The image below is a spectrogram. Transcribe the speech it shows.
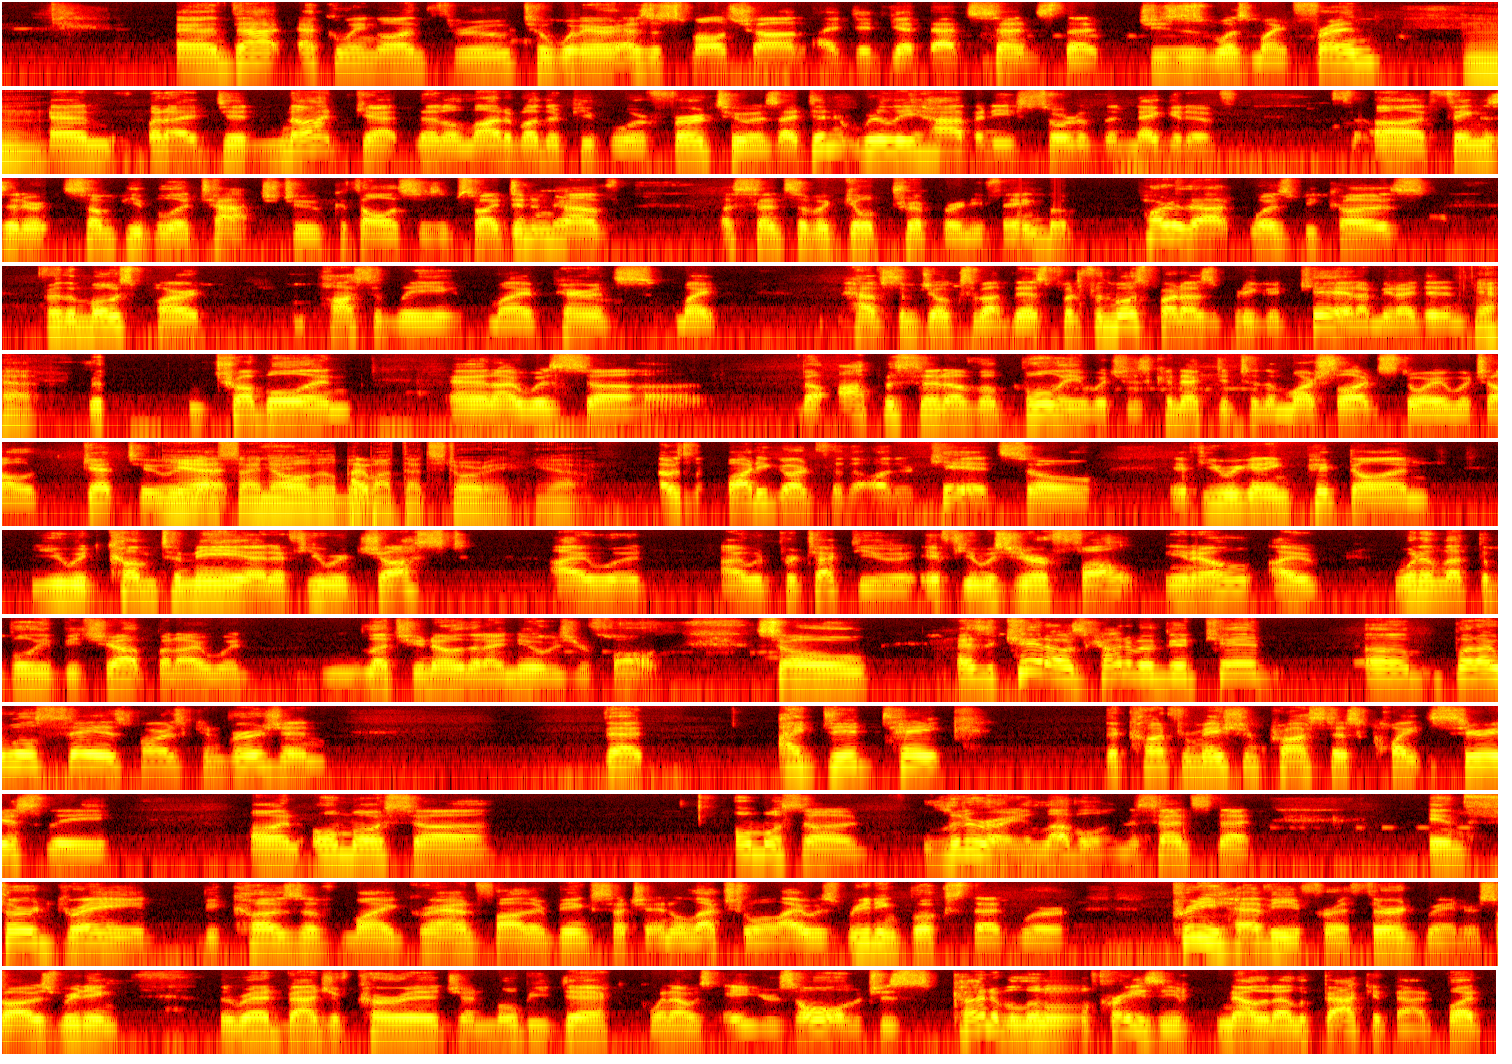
And that echoing on through to where, as a small child, I did get that sense that Jesus was my friend Mm. And what I did not get that a lot of other people refer to is I didn't really have any sort of the negative uh, things that are some people attach to Catholicism. So I didn't have a sense of a guilt trip or anything. But part of that was because, for the most part, possibly my parents might have some jokes about this, but for the most part, I was a pretty good kid. I mean, I didn't yeah. really trouble and and I was uh, the opposite of a bully, which is connected to the martial arts story, which I'll get to. Yes, I know a little bit I- about that story. Yeah. I was the bodyguard for the other kids. So if you were getting picked on, you would come to me, and if you were just, I would I would protect you. If it was your fault, you know, I wouldn't let the bully beat you up, but I would let you know that I knew it was your fault. So as a kid, I was kind of a good kid, um, but I will say, as far as conversion, that I did take the confirmation process quite seriously on almost. Uh, almost a literary level in the sense that in third grade because of my grandfather being such an intellectual i was reading books that were pretty heavy for a third grader so i was reading the red badge of courage and moby dick when i was eight years old which is kind of a little crazy now that i look back at that but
